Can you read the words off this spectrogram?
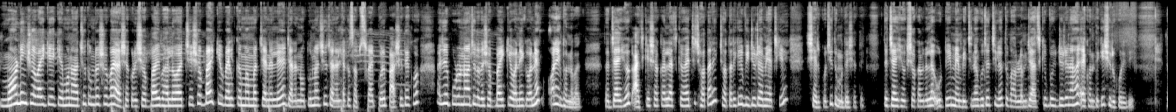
মর্নিং সবাইকে কেমন আছো? তোমরা সবাই? আশা করি সবাই ভালো আছে। সবাইকে ওয়েলকাম আমার চ্যানেলে যারা নতুন আছো চ্যানেলটাকে সাবস্ক্রাইব করে পাশে দেখো আর যে পুরনো আছে, তাদের সবাইকে অনেক অনেক অনেক ধন্যবাদ। তো যাই হোক, আজকে সকালে, আজকে হয়েছে ছ তারিখ। ছ তারিখের ভিডিওটা আমি আজকে শেয়ার করছি তোমাদের সাথে। তো যাই হোক, সকালবেলা উঠেই ম্যাম বিছানা গুছাচ্ছিল। তো ভাবলাম যে আজকে ভিডিওটা না হয় এখন থেকে শুরু করে দিই। তো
